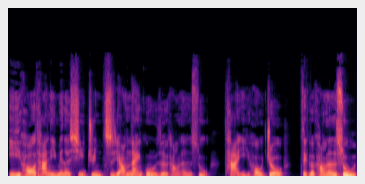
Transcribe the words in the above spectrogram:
以后它里面的细菌只要耐过了这个抗生素，它以后就这个抗生素。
